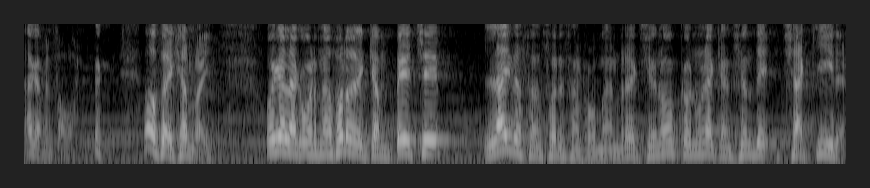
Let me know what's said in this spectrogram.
hágame el favor. Vamos a dejarlo ahí. Oiga, la gobernadora de Campeche, Laida Sansores San Román, reaccionó con una canción de Shakira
